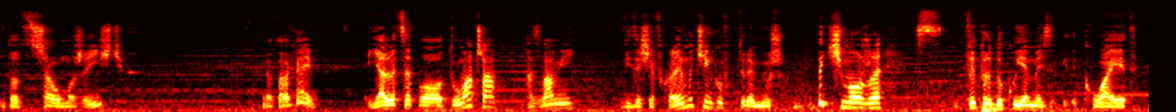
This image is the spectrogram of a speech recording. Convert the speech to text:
do strzału może iść. No to okej. Ja lecę po tłumacza, a z wami widzę się w kolejnym odcinku, w którym już być może wyprodukujemy Quiet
